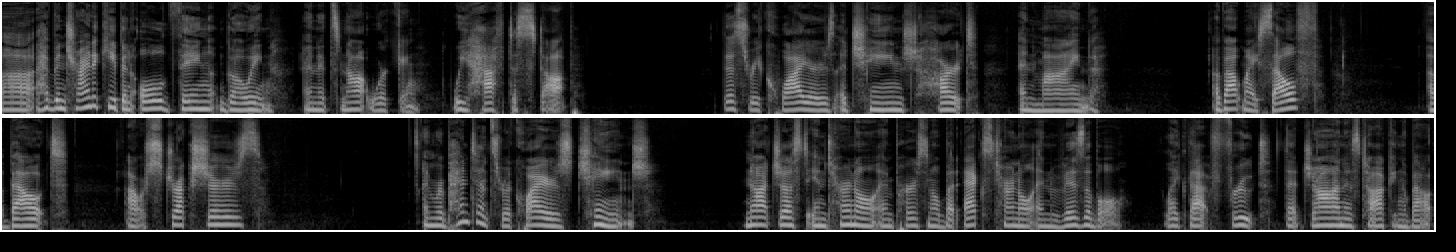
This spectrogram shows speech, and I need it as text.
uh, have been trying to keep an old thing going, and it's not working. We have to stop. This requires a changed heart and mind about myself, about our structures. And repentance requires change, not just internal and personal, but external and visible, like that fruit that John is talking about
